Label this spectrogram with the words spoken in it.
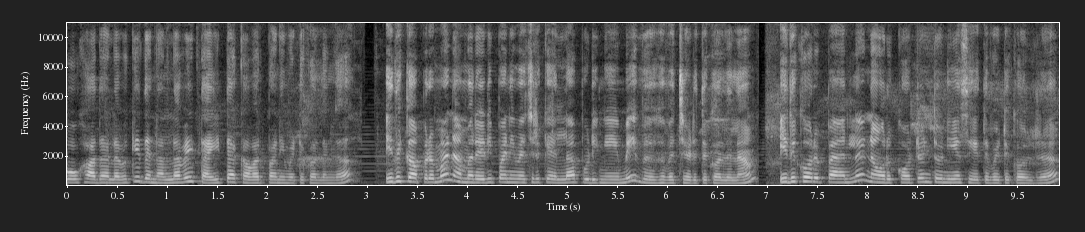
போகாத அளவுக்கு இதை நல்லாவே டைட்டாக கவர் பண்ணி விட்டுக்கொள்ளுங்க. இதுக்கப்புறமா நம்ம ரெடி பண்ணி வச்சுருக்க எல்லா புடிங்கையுமே வேக வச்சு எடுத்துக்கொள்ளலாம். இதுக்கு ஒரு பேனில் நான் ஒரு காட்டன் துணியை சேர்த்து விட்டுக்கொள்கிறேன்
